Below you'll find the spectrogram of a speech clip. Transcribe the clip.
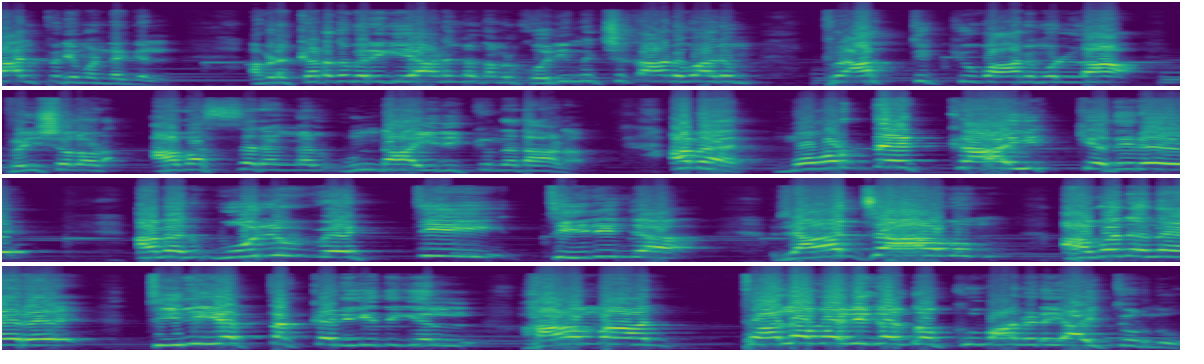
താല്പര്യമുണ്ടെങ്കിൽ അവിടെ കടന്നു വരികയാണെങ്കിൽ നമ്മൾക്ക് ഒരുമിച്ച് കാണുവാനും പ്രാർത്ഥിക്കുവാനുമുള്ള പ്രീശലോട് അവസരങ്ങൾ ഉണ്ടായിരിക്കുന്നതാണ്. അവൻ മോർദേക്കായിക്കെതിരെ അവൻ ഒരു വ്യക്തി തിരിഞ്ഞ രാജാവും അവന് നേരെ തിരിയത്തക്ക രീതിയിൽ ഹാമാൻ പല വഴികൾ നോക്കുവാനിടയായി തീർന്നു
